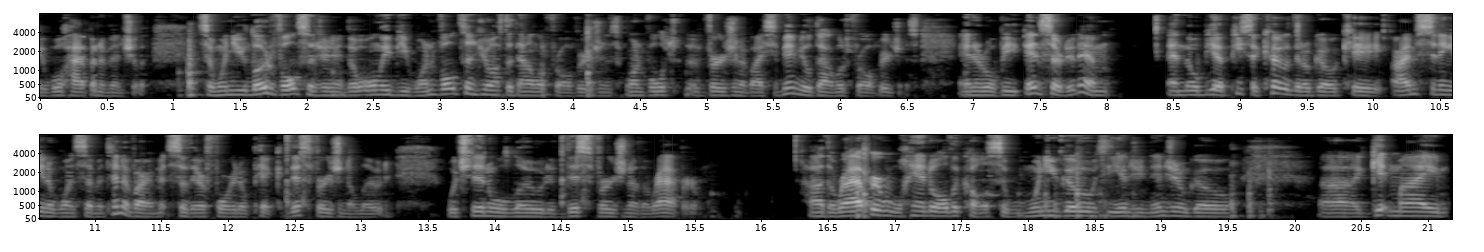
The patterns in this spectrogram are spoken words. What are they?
It will happen eventually. So when you load VoltzEngine, there'll only be one VoltzEngine you'll have to download for all versions, one Volt version of ICBM you'll download for all versions. And it will be inserted in, and there'll be a piece of code that'll go, okay, I'm sitting in a 1.7.10 environment, so therefore it'll pick this version to load, which then will load this version of the wrapper. Uh, the wrapper will handle all the calls. So when you go to the engine, the engine will go, uh, get my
